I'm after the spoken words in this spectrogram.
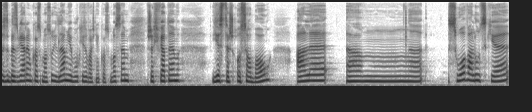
z bezmiarem kosmosu i dla mnie Bóg jest właśnie kosmosem, wszechświatem, jest też osobą, ale um, słowa ludzkie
